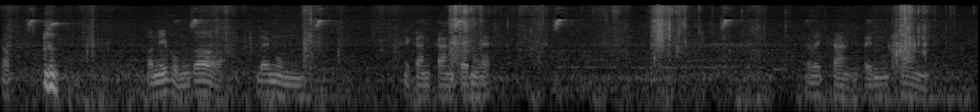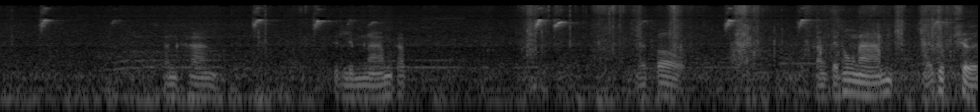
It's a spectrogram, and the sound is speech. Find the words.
ครับ ต อนนี้ผมก็ได้มุมในการกางเต็นท์แล้วก็ได้กางเต็นท์ข้างด้านข้างติดริมน้ำครับ แล้วก็กางเต็นท์ห้องน้ำและฉุกเฉิน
